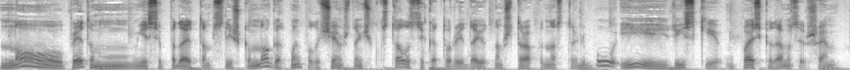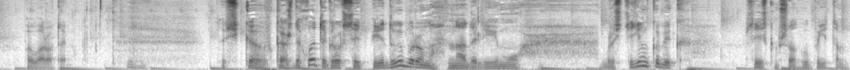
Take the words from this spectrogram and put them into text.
Но при этом, если попадает там слишком много, мы получаем что-нибудь усталости, которые дают нам штрафы на стрельбу и риски упасть, когда мы совершаем повороты. Угу. То есть в каждый ход игрок стоит перед выбором, надо ли ему бросить один кубик с риском, что он выпадет там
